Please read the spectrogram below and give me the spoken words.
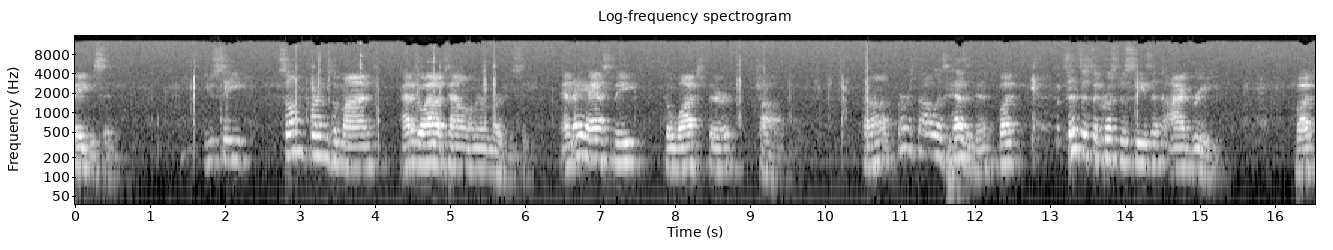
babysitting. You see, some friends of mine had to go out of town on an emergency, and they asked me to watch their child. Uh, first I was hesitant, but since it's the Christmas season, I agreed. But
